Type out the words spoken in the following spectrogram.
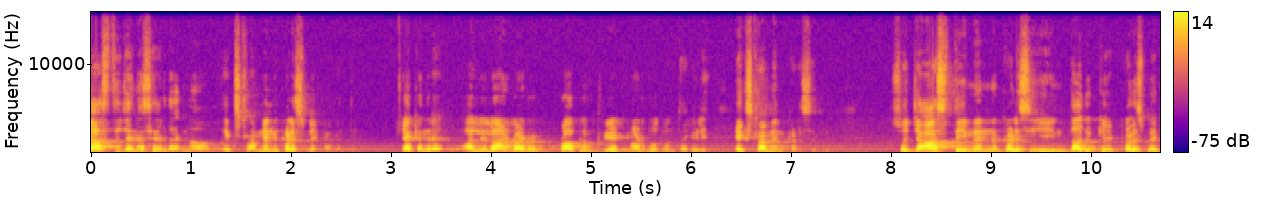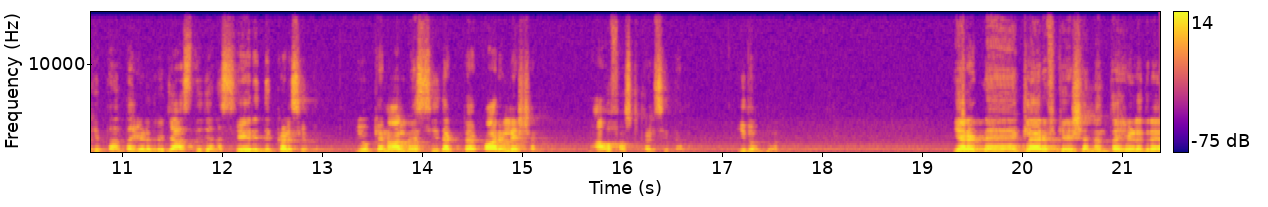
ಜಾಸ್ತಿ ಜನ ಸೇರಿದಾಗ ನಾವು ಎಕ್ಸ್ಟ್ರಾ ಮೆನ್ ಕಳಿಸ್ಬೇಕಾಗತ್ತೆ. ಯಾಕಂದ್ರೆ ಅಲ್ಲಿ ಲಾ ಆರ್ಡರ್ ಪ್ರಾಬ್ಲಮ್ ಕ್ರಿಯೇಟ್ ಮಾಡ್ಬೋದು ಅಂತ ಹೇಳಿ ಎಕ್ಸ್ಟ್ರಾ ಮೆನ್ ಕಳಿಸಿದ್ವಿ. ಸೊ ಜಾಸ್ತಿ ಮೆನ್ ಕಳಿಸಿ ಇಂಥದಕ್ಕೆ ಕಳಿಸ್ಬೇಕಿತ್ತ ಅಂತ ಹೇಳಿದ್ರೆ ಜಾಸ್ತಿ ಜನ ಸೇರಿದ್ದಕ್ಕೆ ಕಳಿಸಿದ್ರು. You can always see that correlation ನಾವು ಫಸ್ಟ್ ಕಳಿಸಿದ್ದಲ್ಲ. ಇದೊಂದು. ಎರಡನೇ ಕ್ಲಾರಿಫಿಕೇಶನ್ ಅಂತ ಹೇಳಿದ್ರೆ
